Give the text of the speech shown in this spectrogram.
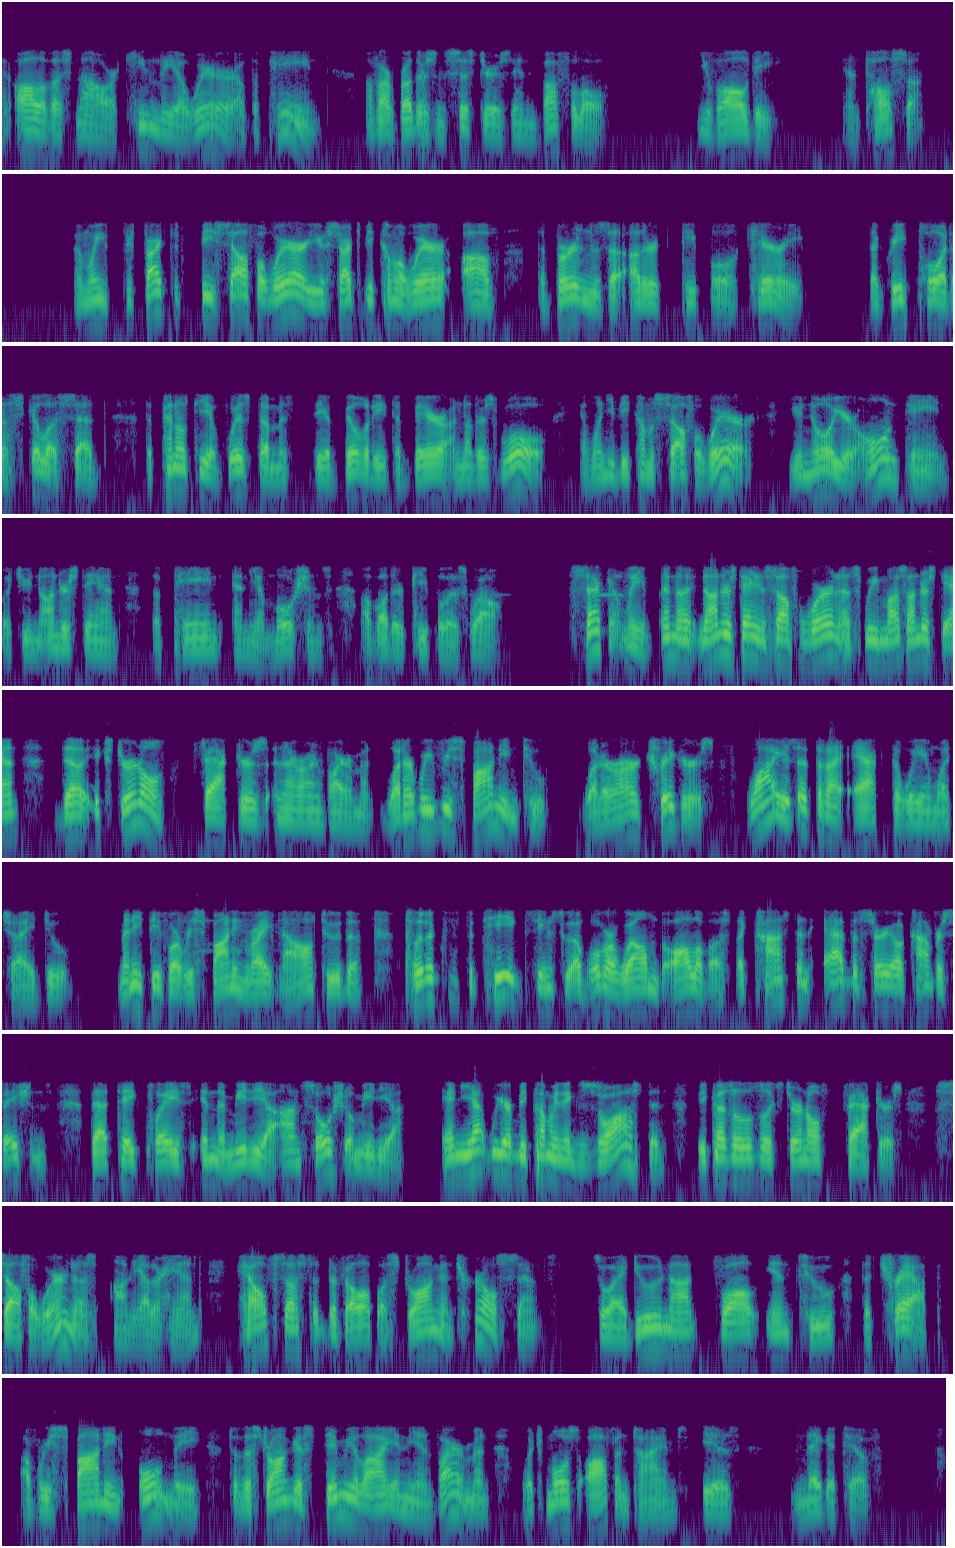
And all of us now are keenly aware of the pain of our brothers and sisters in Buffalo, Uvalde, and Tulsa. And when you start to be self aware, you start to become aware of the burdens that other people carry. The Greek poet Aeschylus said, The penalty of wisdom is the ability to bear another's woe. And when you become self aware, you know your own pain, but you understand the pain and the emotions of other people as well. Secondly, in, in understanding self awareness, we must understand the external factors in our environment. What are we responding to? What are our triggers? Why is it that I act the way in which I do? Many people are responding right now to the political fatigue seems to have overwhelmed all of us. The constant adversarial conversations that take place in the media, on social media, and yet we are becoming exhausted because of those external factors. Self awareness, on the other hand, helps us to develop a strong internal sense so I do not fall into the trap of responding only to the strongest stimuli in the environment, which most oftentimes is negative.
